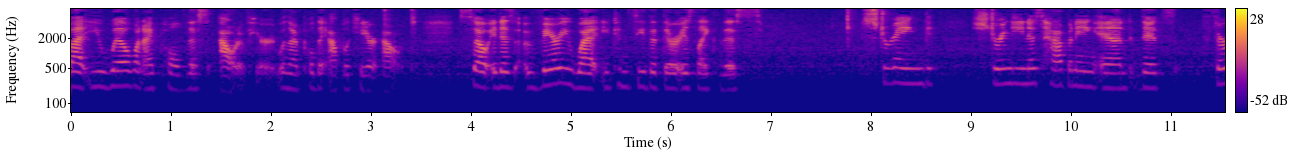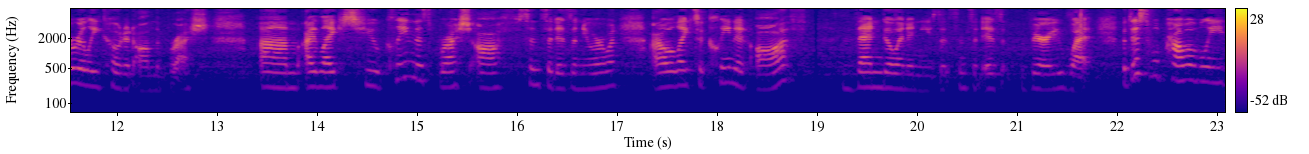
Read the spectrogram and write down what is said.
but you will when I pull this out of here, when I pull the applicator out. So it is very wet. You can see that there is like this string, stringiness happening, and it's thoroughly coated on the brush. Um, I like to clean this brush off since it is a newer one. I would like to clean it off then go in and use it since it is very wet. But this will probably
